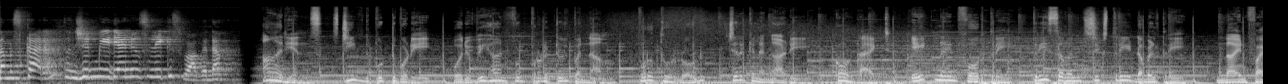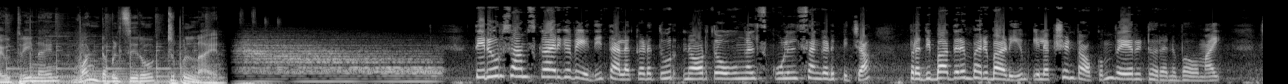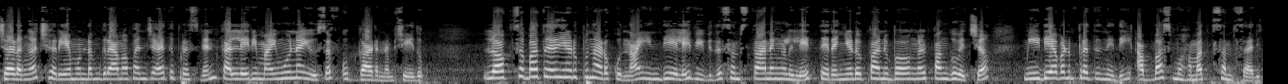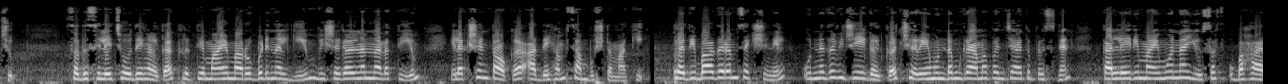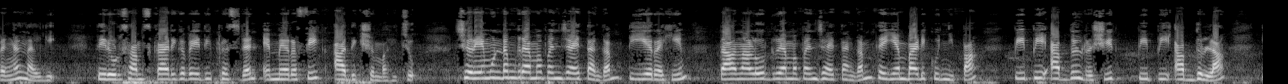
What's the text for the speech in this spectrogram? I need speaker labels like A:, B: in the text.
A: നമസ്കാരം. തുഞ്ചൻ മീഡിയ ന്യൂസിലേക്ക് സ്വാഗതം.
B: ആര്യൻസ് സ്റ്റീംഡ് പുട്ടുപൊടി ഒരു വിഹാൻ ഫുഡ് പ്രൊഡക്റ്റ് ഉൽപ്പന്നം Purathur road Chirakkalangadi. Contact eight nine four three three seven six three double three nine five three nine one double zero triple nine.
C: Tirur സാംസ്കാരിക വേദി Thalakkadathur north Ovungal സ്കൂളിൽ സംഘടിപ്പിച്ച പ്രതിഭാതരം പരിപാടിയും ഇലക്ഷൻ ടോക്കും വേറിട്ടൊരനുഭവമായി. ചടങ്ങ് ചെറിയമുണ്ടം ഗ്രാമപഞ്ചായത്ത് പ്രസിഡന്റ് കല്ലേരി മൈമൂന യൂസഫ് ഉദ്ഘാടനം ചെയ്തു. ലോക്സഭാ തെരഞ്ഞെടുപ്പ് നടക്കുന്ന ഇന്ത്യയിലെ വിവിധ സംസ്ഥാനങ്ങളിലെ തെരഞ്ഞെടുപ്പ് അനുഭവങ്ങൾ പങ്കുവച്ച് മീഡിയ വൺ പ്രതിനിധി അബ്ബാസ് മുഹമ്മദ് സംസാരിച്ചു. സദസ്സിലെ ചോദ്യങ്ങൾക്ക് കൃത്യമായ മറുപടി നൽകിയും വിശകലനം നടത്തിയും ഇലക്ഷൻ ടോക്ക് അദ്ദേഹം സമ്പുഷ്ടമാക്കി. പ്രതിഭാതരം സെക്ഷനിൽ ഉന്നത വിജയികൾക്ക് ചെറിയമുണ്ടം ഗ്രാമപഞ്ചായത്ത് പ്രസിഡന്റ് കല്ലേരി മൈമൂന യൂസഫ് ഉപഹാരങ്ങൾ നൽകി. തിരൂർ സാംസ്കാരിക വേദി പ്രസിഡന്റ് എം എ റഫീഖ് ആധ്യക്ഷം വഹിച്ചു. ചെറിയമുണ്ടം ഗ്രാമപഞ്ചായത്ത് അംഗം ടി എ റഹീം താനാളൂർ ഗ്രാമപഞ്ചായത്ത് അംഗം Theyyampadi Kunhippa P P Abdul Rasheed P P Abdulla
